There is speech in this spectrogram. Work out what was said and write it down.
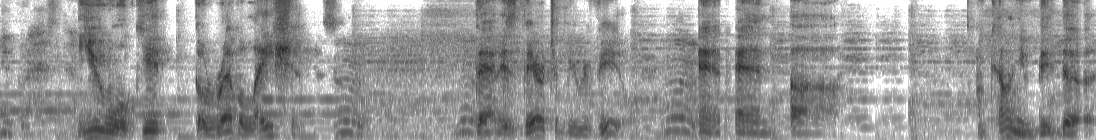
You grasped it. you will get the revelations Mm. Mm. that is there to be revealed. Mm. and and uh i'm telling you the the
